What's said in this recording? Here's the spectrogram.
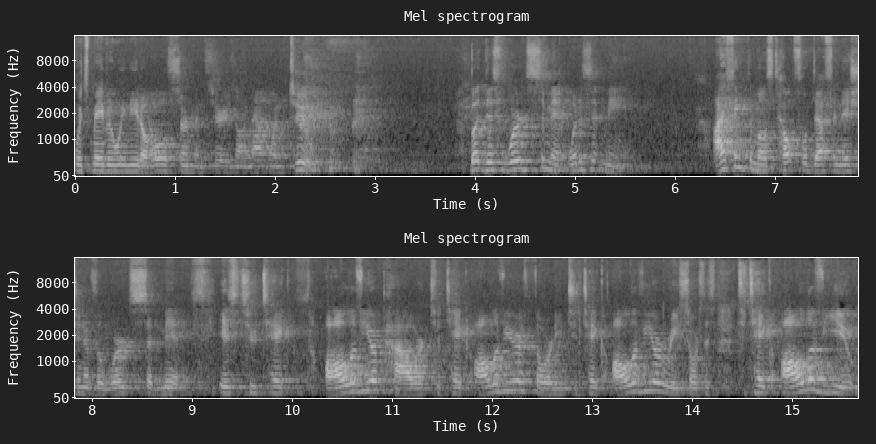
which maybe we need a whole sermon series on that one too. But this word submit, what does it mean? I think the most helpful definition of the word submit is to take all of your power, to take all of your authority, to take all of your resources, to take all of you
